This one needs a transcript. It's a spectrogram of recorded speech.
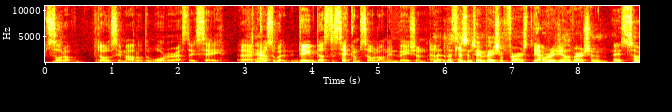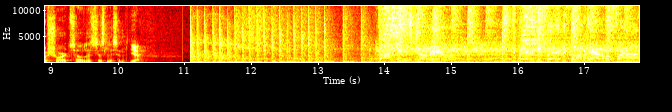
sort of blows him out of the water, as they say. Uh, because Dave does the second solo on Invasion. And, Let, us listen to Invasion first. Yeah. Original version. It's so short, so let's just listen. Yeah. Vikings coming. You better get ready for a hell of a fight.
